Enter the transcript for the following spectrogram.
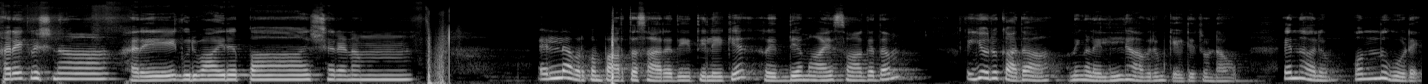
ഹരേ കൃഷ്ണ ഹരേ ഗുരുവായൂരപ്പ ശരണം. എല്ലാവർക്കും പാർത്ഥസാരഥീയത്തിലേക്ക് ഹൃദ്യമായ സ്വാഗതം. ഈ ഒരു കഥ നിങ്ങളെല്ലാവരും കേട്ടിട്ടുണ്ടാവും. എന്നാലും ഒന്നുകൂടെ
